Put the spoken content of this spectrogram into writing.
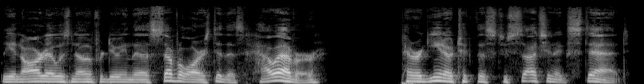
Leonardo was known for doing this. Several artists did this. However, Perugino took this to such an extent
